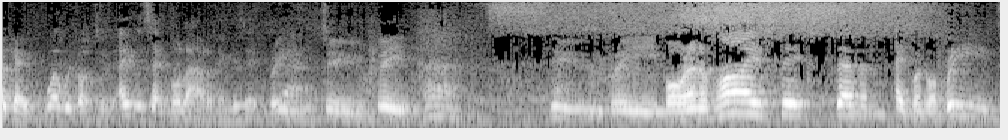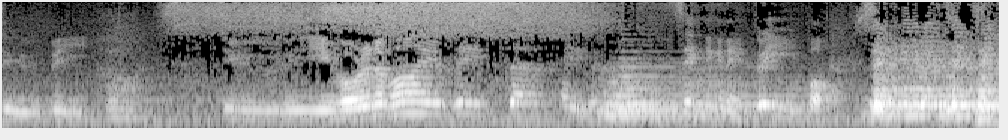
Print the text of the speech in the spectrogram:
Okay, well, we've got to. Eight and seven for loud, I think, is it? Three, yeah. two, three, two, three, four, and a five, six, seven, eight. One, two, one. Three, two, three, two, three, four, and a five, six, seven, eight. And singing and eight. Three, four. Singing and singing.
